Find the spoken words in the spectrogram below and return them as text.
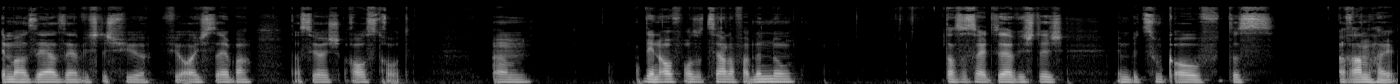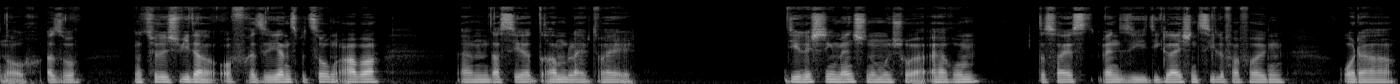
immer sehr, sehr wichtig für, für euch selber, dass ihr euch raustraut. Ähm, den Aufbau sozialer Verbindung, das ist halt sehr wichtig in Bezug auf das Ranhalten auch. Also natürlich wieder auf Resilienz bezogen, aber ähm, dass ihr dran bleibt, weil die richtigen Menschen um euch herum, das heißt, wenn sie die gleichen Ziele verfolgen oder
